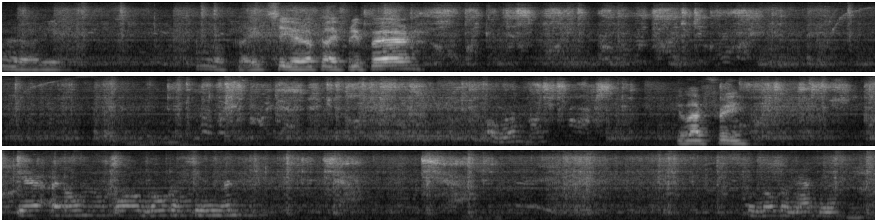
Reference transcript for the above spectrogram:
Where are you? Okay, it's here. Okay, prepare. You are free. Yeah, I don't know. Go. So go forget me.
